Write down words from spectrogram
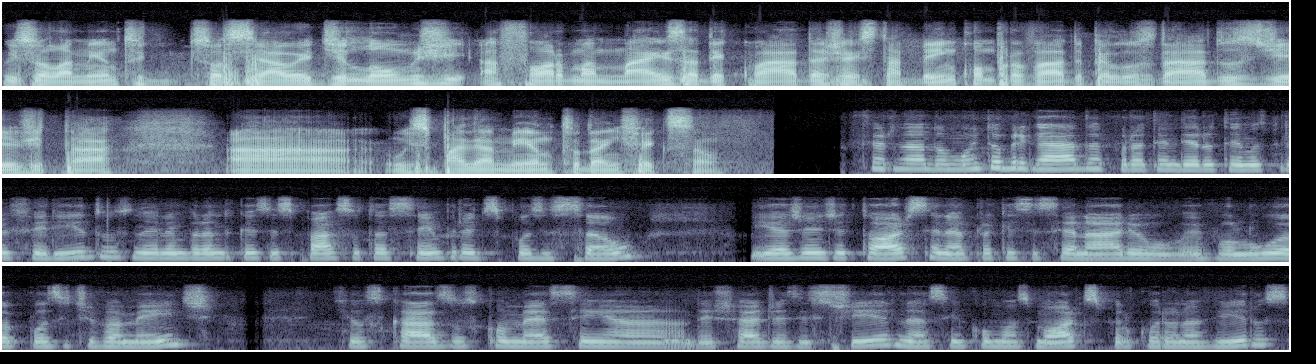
O isolamento social é de longe a forma mais adequada, já está bem comprovado pelos dados, de evitar a, o espalhamento da infecção. Fernando, muito obrigada por atender o Temas Preferidos, né? lembrando que esse espaço está sempre à disposição e a gente torce né, para que esse cenário evolua positivamente, que os casos comecem a deixar de existir, né, assim como as mortes pelo coronavírus,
